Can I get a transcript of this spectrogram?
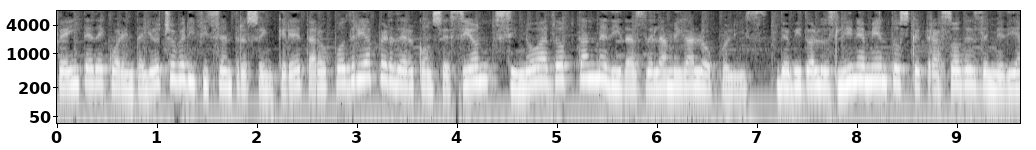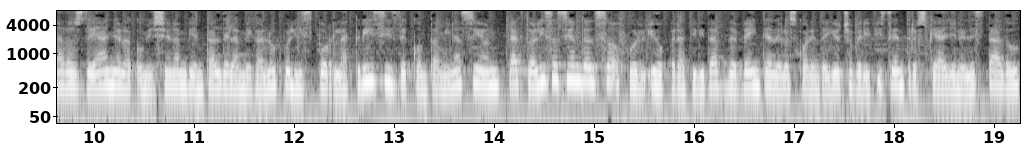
20 de 48 verificentros en Querétaro podría perder concesión si no adoptan medidas de la megalópolis. Debido a los lineamientos que trazó desde mediados de año la Comisión Ambiental de la Megalópolis por la crisis de contaminación, la actualización del software y operatividad de 20 de los 48 verificentros que hay en el estado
